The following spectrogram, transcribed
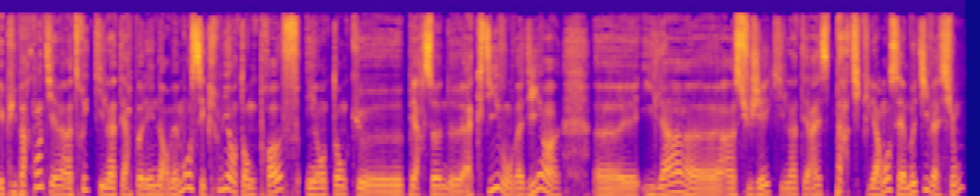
Et puis par contre, il y avait un truc qui l'interpellait énormément, c'est que lui, en tant que prof et en tant que personne active, on va dire, euh, il a euh, un sujet qui l'intéresse particulièrement, c'est la motivation,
